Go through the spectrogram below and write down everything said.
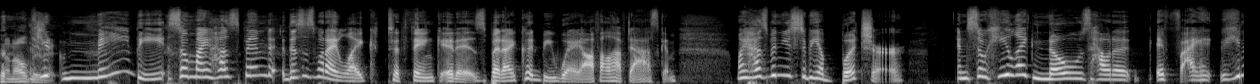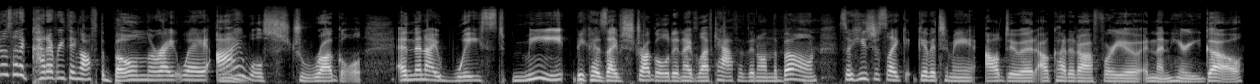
and I'll do You- it. maybe. So my husband, this is what I like to think it is, but I could be way off. I'll have to ask him. My husband used to be a butcher. And so he like knows how to if I he knows how to cut everything off the bone the right way. I will struggle and then I waste meat because I've struggled and I've left half of it on the bone. So he's just like give it to me. I'll do it. I'll cut it off for you and then here you go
